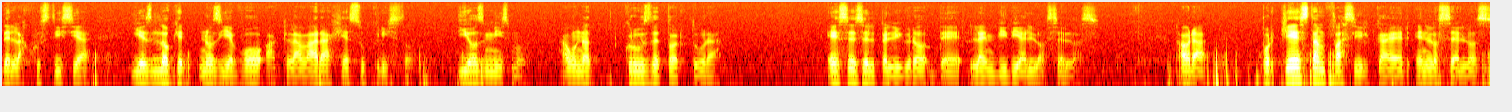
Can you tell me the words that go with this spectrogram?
de la justicia y es lo que nos llevó a clavar a Jesucristo, Dios mismo, a una cruz de tortura. Ese es el peligro de la envidia y los celos. Ahora, ¿por qué es tan fácil caer en los celos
